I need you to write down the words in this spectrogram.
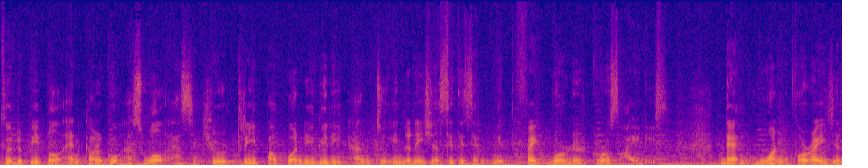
to the people and cargo as well as secure 3 Papua New Guinea and 2 Indonesian citizens with fake border cross IDs. Then 1 forager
